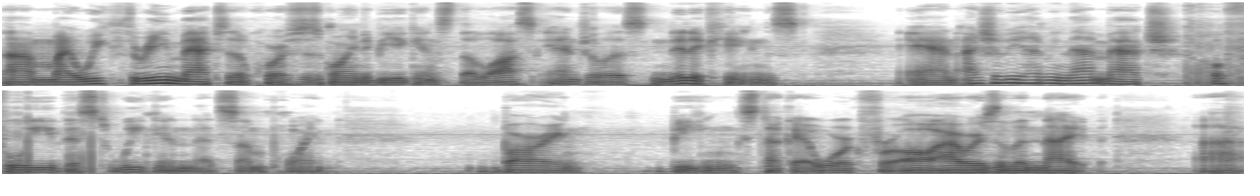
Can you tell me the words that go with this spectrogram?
Um, my week three match, of course, is going to be against the Los Angeles Kings, and I should be having that match hopefully this weekend at some point, barring being stuck at work for all hours of the night. Uh,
